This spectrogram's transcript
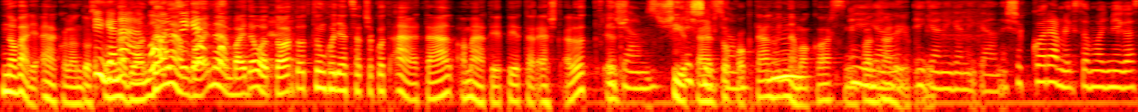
Na várja, elkalandoztunk igen, nagyon, el, de nem igen. baj, nem baj, de ott tartottunk, hogy egyszer csak ott álltál a Máté Péter est előtt, és igen. sírtál, és szokogtál, hogy nem akarsz színpadra lépni. Igen, igen, igen. És akkor emlékszem, hogy még az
